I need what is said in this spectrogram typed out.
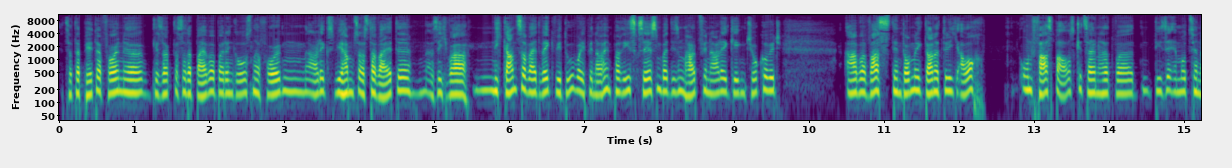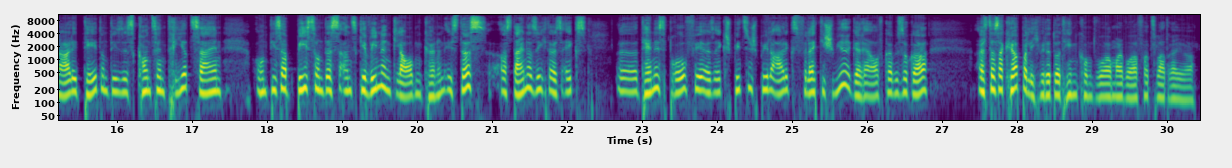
Jetzt hat der Peter vorhin ja gesagt, dass er dabei war bei den großen Erfolgen. Alex, wir haben es aus der Weite. Also ich war nicht ganz so weit weg wie du, weil ich bin auch in Paris gesessen bei diesem Halbfinale gegen Djokovic. Aber was den Dominik da natürlich auch unfassbar ausgezeichnet hat, war diese Emotionalität und dieses Konzentriertsein und dieser Biss und das ans Gewinnen glauben können. Ist das aus deiner Sicht als Ex-Tennisprofi, als Ex-Spitzenspieler, Alex, vielleicht die schwierigere Aufgabe sogar, als dass er körperlich wieder dorthin kommt, wo er mal war vor zwei, drei Jahren?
